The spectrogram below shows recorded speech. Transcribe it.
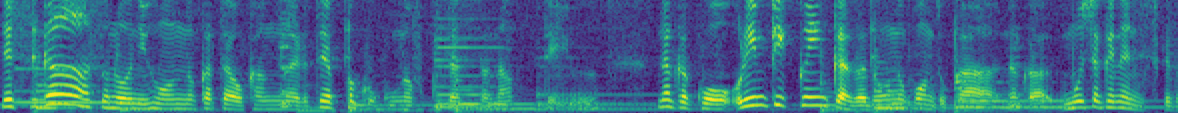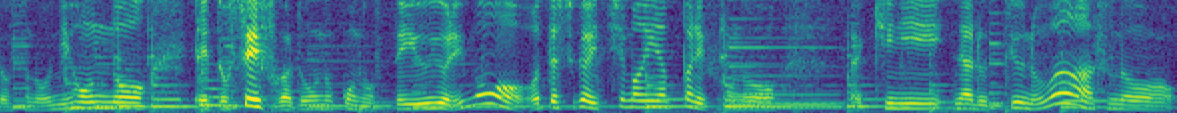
ですがその日本の方を考えるとやっぱここが複雑だなっていうなんかこうオリンピック委員会がどうのこうのとかなんか申し訳ないんですけどその日本の、えっと、政府がどうのこうのっていうよりも私が一番やっぱりこの気になるっていうのはその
